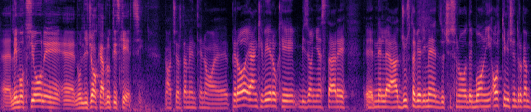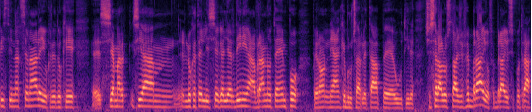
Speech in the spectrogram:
eh, l'emozione eh, non gli gioca a brutti scherzi. No, certamente no, eh, però è anche vero che bisogna stare eh, nella giusta via di mezzo, ci sono dei buoni, ottimi centrocampisti in nazionale, io credo che eh, sia, sia mh, Locatelli sia Gagliardini avranno tempo, però neanche bruciare le tappe è utile. Ci sarà lo stage a febbraio, a febbraio si potrà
